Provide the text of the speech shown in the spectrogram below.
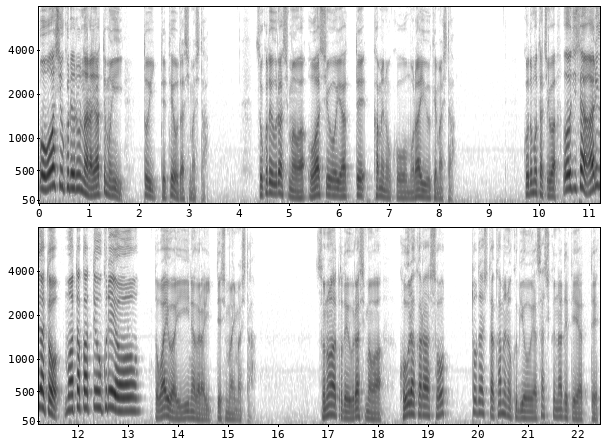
お足をくれるならやってもいい」と言って手を出しました。そこで浦島はお足をやって亀の子をもらい受けました。子供たちは「おじさんありがとう。また買っておくれよ」とワイワイ言いながら言ってしまいました。その後で浦島は小裏からそっと出した亀の首を優しく撫でてやって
